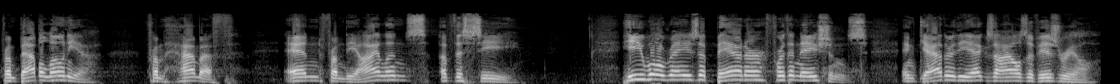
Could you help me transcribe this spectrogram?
from Babylonia, from Hamath, and from the islands of the sea. He will raise a banner for the nations and gather the exiles of Israel.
